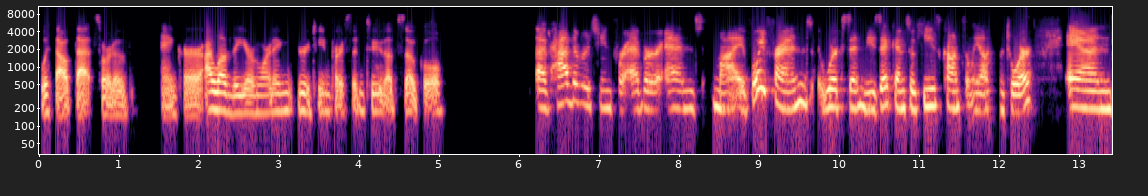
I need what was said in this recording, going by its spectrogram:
without that sort of anchor. I love the you're morning routine person too. That's so cool. I've had the routine forever. And my boyfriend works in music. And so he's constantly on tour. And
